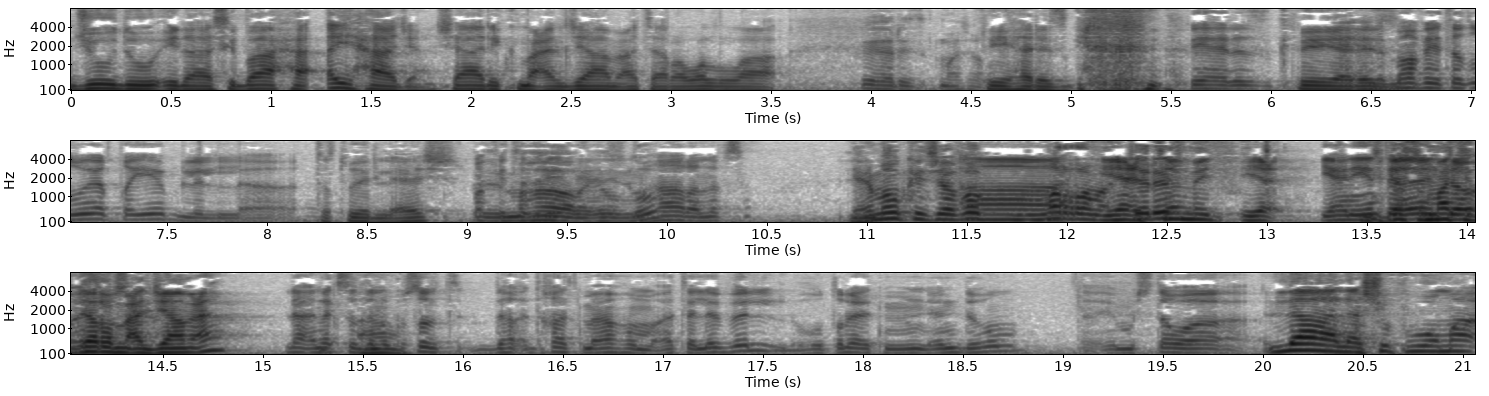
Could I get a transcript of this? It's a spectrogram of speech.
جودو إلى سباحة أي حاجة شارك مع الجامعة ترى والله. فيها رزق ما شاء الله فيها رزق فيها رزق فيها يعني رزق. ما في تطوير طيب لل تطوير لإيش؟ ما في المهارة تدريب يعني قصده؟ المهاره نفسها يعني ممكن شافوك آه، مرة محترف يعتمد يع... يعني انت انت قصدك ما تتدرب مع الجامعة؟ لا أنا أقصد آه. انك وصلت د- دخلت معاهم at level وطلعت من عندهم مستوى لا لا شوف هو ما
